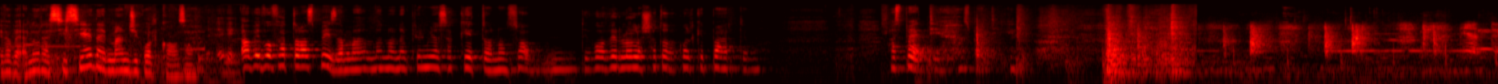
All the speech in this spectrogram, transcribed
E vabbè, allora si sieda e mangi qualcosa. Eh, avevo fatto la spesa, ma, ma non è più il mio sacchetto, non so, devo averlo lasciato da qualche parte. Aspetti, aspetti. che- Niente.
